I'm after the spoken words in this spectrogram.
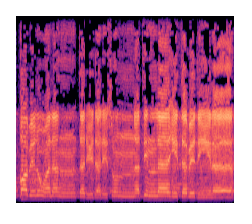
قبل ولن تجد لسنة الله تبديلا.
